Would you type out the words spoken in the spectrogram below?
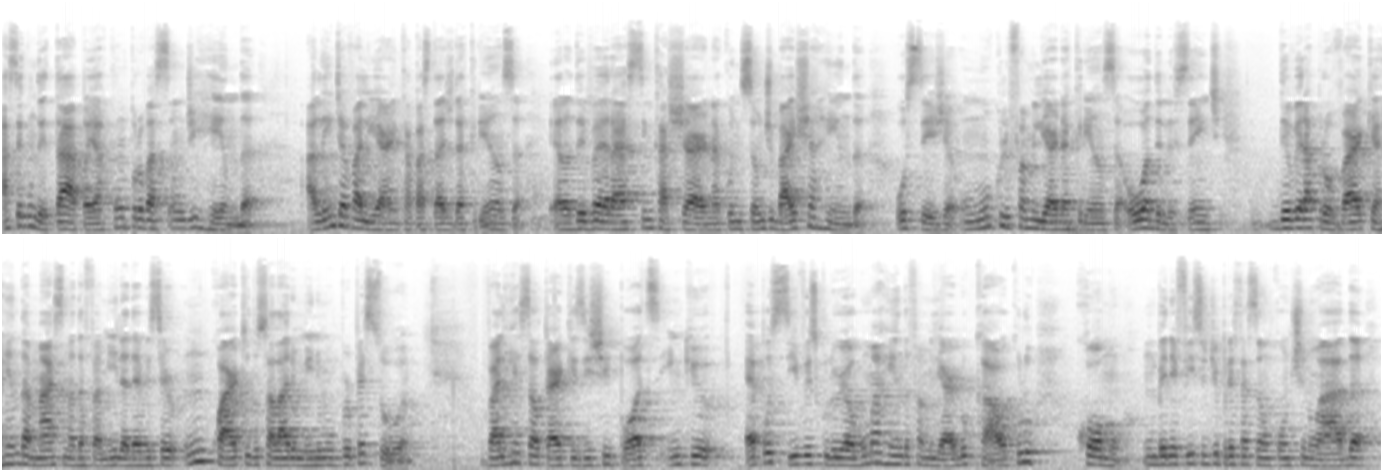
A segunda etapa é a comprovação de renda. Além de avaliar a incapacidade da criança, ela deverá se encaixar na condição de baixa renda, ou seja, o um núcleo familiar da criança ou adolescente deverá provar que a renda máxima da família deve ser um quarto do salário mínimo por pessoa. Vale ressaltar que existe hipótese em que é possível excluir alguma renda familiar do cálculo, como um benefício de prestação continuada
